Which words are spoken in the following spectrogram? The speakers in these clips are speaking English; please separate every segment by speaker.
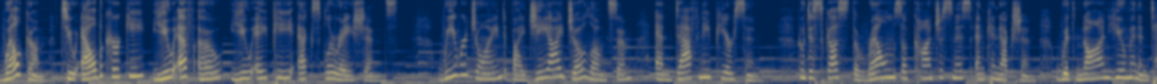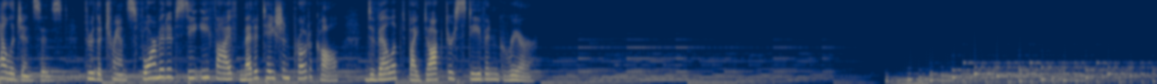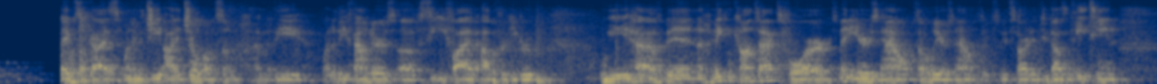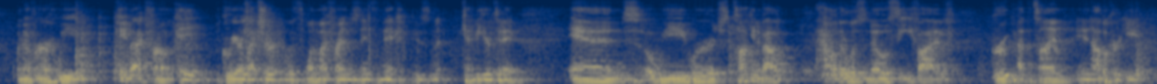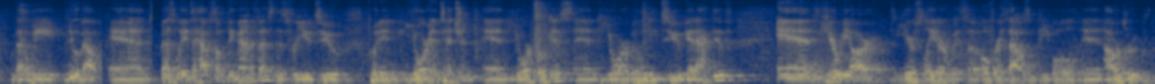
Speaker 1: Welcome to Albuquerque UFO UAP Explorations. We were joined by G.I. Joe Lonesome and Daphne Pearson, who discussed the realms of consciousness and connection with non human intelligences through the transformative CE5 meditation protocol developed by Dr. Steven Greer.
Speaker 2: Hey, what's up, guys? My name is G.I. Joe Lonesome. I'm the one of the founders of CE5 Albuquerque Group. We have been making contact for many years now, several years now, since we started in 2018. Whenever we came back from a Greer lecture with one of my friends, his name's Nick, who's can't be here today, and we were just talking about how there was no CE5 group at the time in Albuquerque that we knew about. And best way to have something manifest is for you to put in your intention and your focus and your ability to get active. And here we are, years later, with uh, over a thousand people in our group,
